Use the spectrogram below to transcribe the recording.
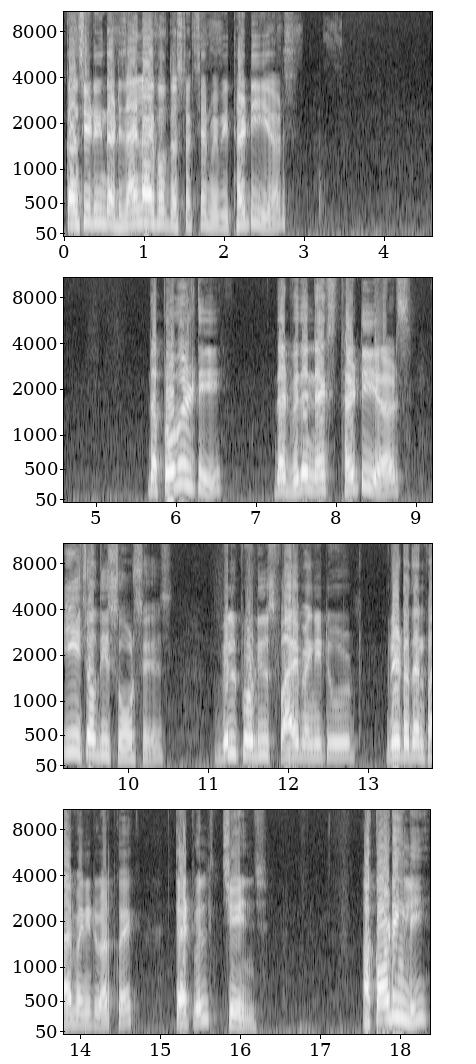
considering the design life of the structure may be 30 years, the probability that within next 30 years each of these sources will produce 5 magnitude greater than 5 magnitude earthquake that will change. Accordingly,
